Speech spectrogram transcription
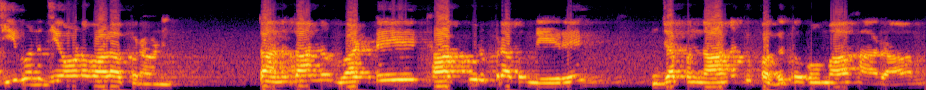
ਜੀਵਨ ਜਿਉਣ ਵਾਲਾ ਪ੍ਰਾਣੀ। ਧੰਨ ਧੰਨ ਵਾਡੇ ਠਾਕੁਰ ਪ੍ਰਭ ਮੇਰੇ, ਜਪ ਨਾਨਕ ਭਗਤ ਹੋਮਾ ਰਾਮ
